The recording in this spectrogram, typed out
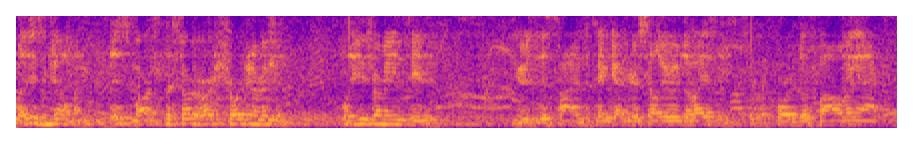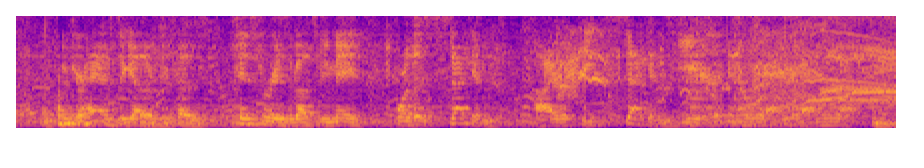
Ladies and gentlemen, this marks the start of our short intermission. Please remain seated. Use this time to take out your cellular devices to record the following act and put your hands together because history is about to be made for the second, I repeat, second year in a row. Wait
